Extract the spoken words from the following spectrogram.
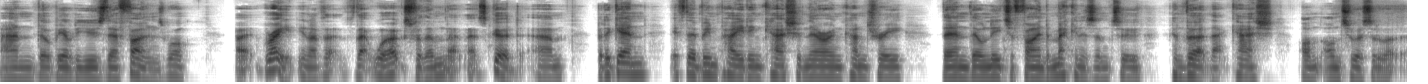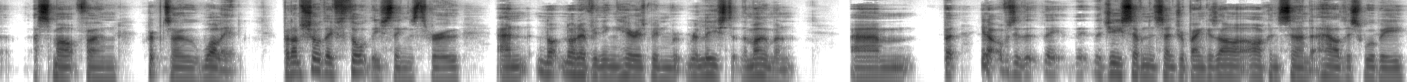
and they'll be able to use their phones. Well, uh, great, you know, if that, if that works for them, that that's good. Um, but again, if they've been paid in cash in their own country, then they'll need to find a mechanism to convert that cash on onto a sort of a, a smartphone crypto wallet. But I'm sure they've thought these things through, and not not everything here has been re- released at the moment. Um, but you know, obviously, the, the, the, G7 and central bankers are are concerned at how this will be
